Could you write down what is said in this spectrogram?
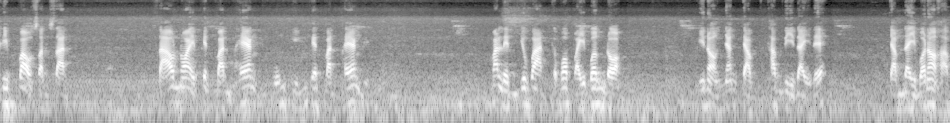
คลิปเว้าสั้นๆ สาวน้อยเพชรบันแพงหุงหิงเพชรบันแพงมาเล่นอยู่บ้านก็บ่ไปเบิ่งดอก พี่น้องยังจำคำดีได้เด้จำได้บ่นาะครับ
